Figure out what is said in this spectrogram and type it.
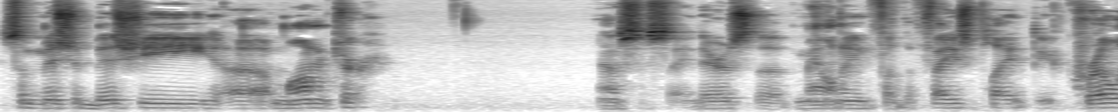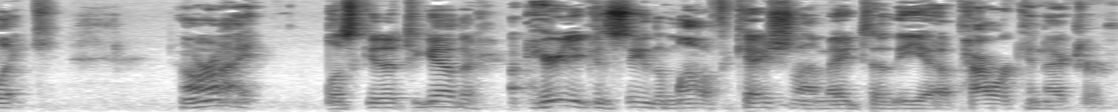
Some Mitsubishi uh, monitor. As I say, there's the mounting for the faceplate, the acrylic. All right, let's get it together. Here you can see the modification I made to the uh, power connector.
